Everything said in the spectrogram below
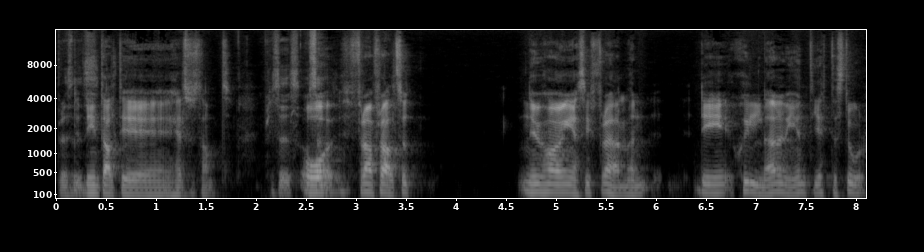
Precis. Det är inte alltid hälsosamt. Precis. Och, och sen... framförallt så... Nu har jag inga siffror här men det, skillnaden är inte jättestor.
